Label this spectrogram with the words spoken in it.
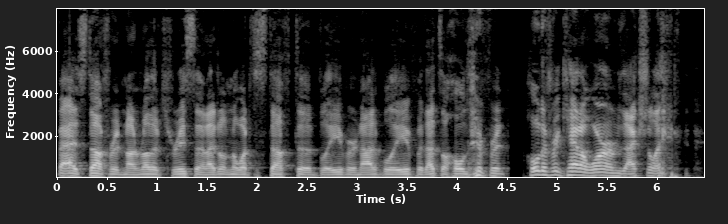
bad stuff written on Mother Teresa, and I don't know what stuff to believe or not believe, but that's a whole different, whole different can of worms, actually.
